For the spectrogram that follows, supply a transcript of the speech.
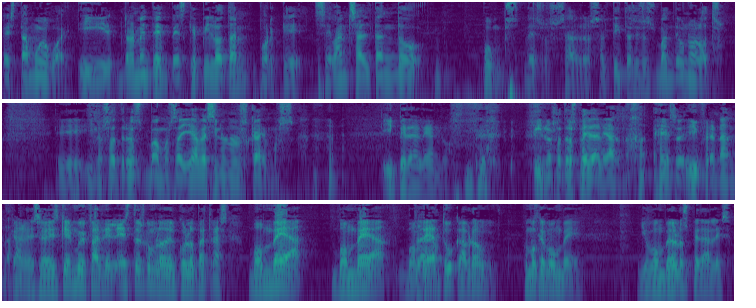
está muy guay. Y realmente ves que pilotan porque se van saltando pumps de esos. O sea, los saltitos esos van de uno al otro. Eh, y nosotros vamos ahí a ver si no nos caemos. Y pedaleando. Y nosotros pedaleando, eso, y frenando. Claro, eso es que es muy fácil. Esto es como lo del culo para atrás. Bombea, bombea, bombea Claro. tú, cabrón. ¿Cómo que bombee? Yo bombeo los pedales.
